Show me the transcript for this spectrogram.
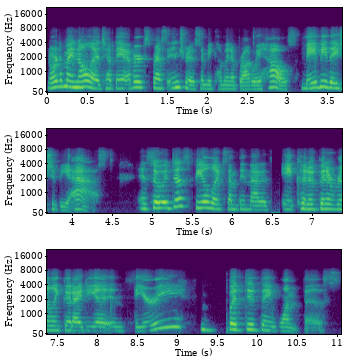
nor to my knowledge have they ever expressed interest in becoming a Broadway house. Maybe they should be asked. And so it does feel like something that it could have been a really good idea in theory, but did they want this?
